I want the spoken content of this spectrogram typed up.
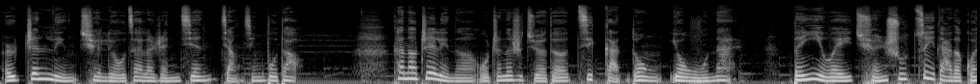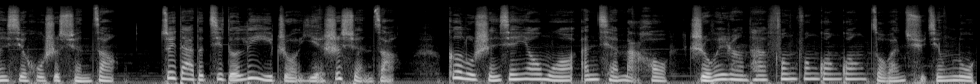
而真灵却留在了人间讲经布道。看到这里呢，我真的是觉得既感动又无奈。本以为全书最大的关系户是玄奘，最大的既得利益者也是玄奘，各路神仙妖魔鞍前马后，只为让他风风光光走完取经路，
